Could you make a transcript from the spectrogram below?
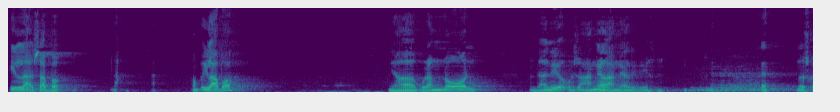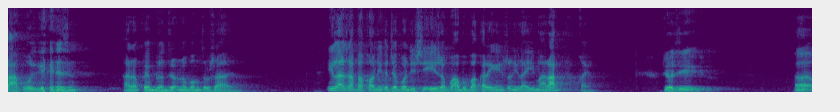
illa sabak. Apa ila apa? Ya kurang non. Ini wis angel-angel iki. Nuskaku iki arepe blondrokno wong terus ae. Ila sabakoni kejaba disiki sapa Abu Bakar ing ingsun ilahi marang kaya. Jadi uh,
